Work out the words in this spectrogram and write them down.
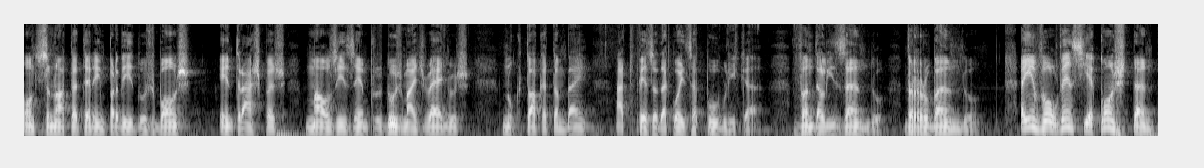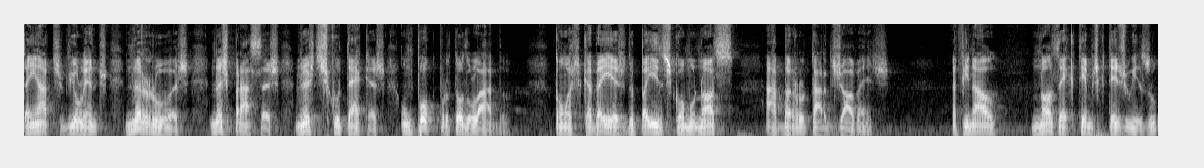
onde se nota terem perdido os bons, entre aspas, maus exemplos dos mais velhos, no que toca também à defesa da coisa pública, vandalizando, derrubando. A envolvência constante em atos violentos nas ruas, nas praças, nas discotecas, um pouco por todo o lado, com as cadeias de países como o nosso a abarrotar de jovens. Afinal, nós é que temos que ter juízo?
